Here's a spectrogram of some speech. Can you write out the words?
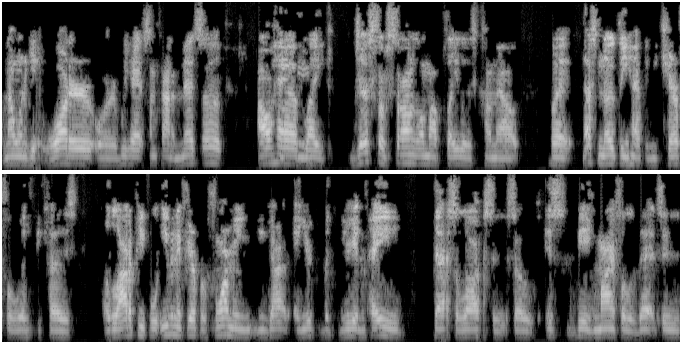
and I want to get water or we had some kind of mess up, I'll have mm-hmm. like just some songs on my playlist come out. But that's another thing you have to be careful with because a lot of people, even if you're performing, you got, and you're, but you're getting paid, that's a lawsuit. So it's being mindful of that too.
